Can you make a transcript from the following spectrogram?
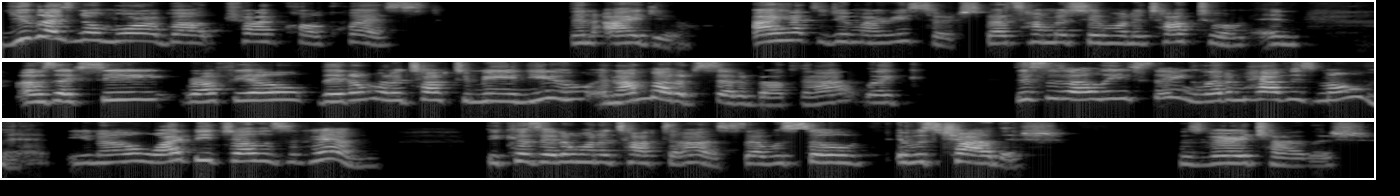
You guys know more about Tribe Called Quest than I do. I have to do my research. That's how much they want to talk to him. And I was like, see, Raphael, they don't want to talk to me and you, and I'm not upset about that. Like, this is Ali's thing. Let him have his moment. You know, why be jealous of him? because they don't want to talk to us. That was so, it was childish. It was very childish.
